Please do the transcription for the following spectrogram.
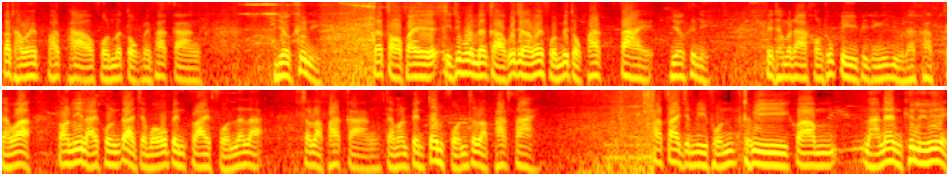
ก็ทำให้พัดพาเอาฝนมาตกในภาคกลางเยอะขึ้นอีก และต่อไปอิทธิพลดังกล่าวก็จะทำให้ฝนไปตกภาคใต้เยอะขึ้นอีก เป็นธรรมดาของทุกปีเป็นอย่างนี้อยู่แล้วครับ แต่ว่าตอนนี้หลายคนก็อาจจะบอกว่าเป็นปลายฝนแล้วล่ะสำหรับภาคกลาง แต่มันเป็นต้นฝนสำหรับภาคใต้ ภาคใต้จะมีฝนทวีความหนาแน่นขึ้นเรื่อย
